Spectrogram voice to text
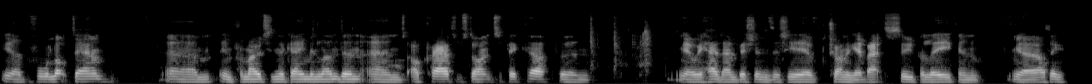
you know before lockdown um, in promoting the game in London, and our crowds were starting to pick up, and you know we had ambitions this year of trying to get back to Super League, and you know I think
